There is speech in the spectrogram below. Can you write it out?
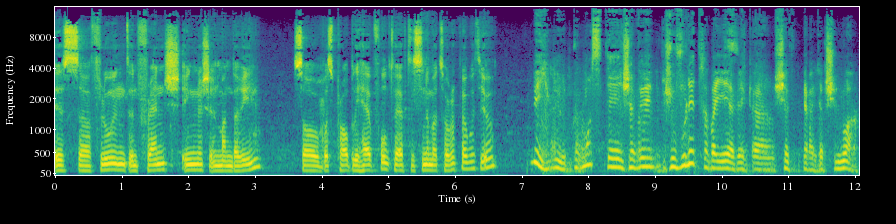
is uh, fluent in French, English, and Mandarin. So it was probably helpful to have the cinematographer with you. Oui. Pour moi, c'était, j'avais, je voulais travailler avec un chef opérateur chinois.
